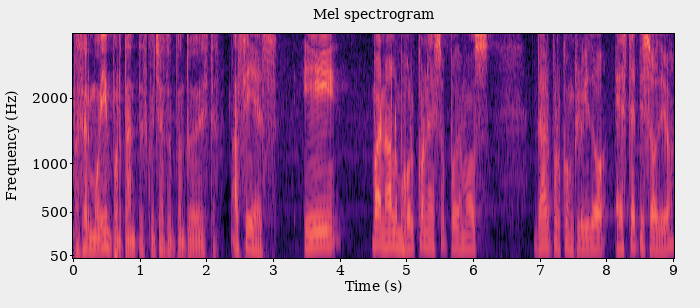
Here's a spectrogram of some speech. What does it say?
Va a ser muy importante escuchar su punto de vista. Así es. Y bueno, a lo mejor con eso podemos dar por concluido este episodio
